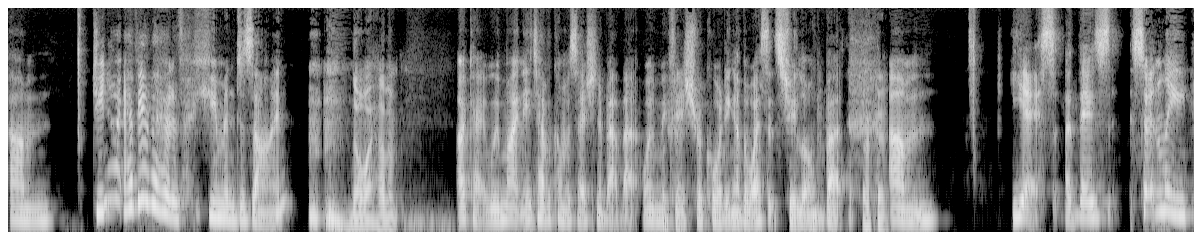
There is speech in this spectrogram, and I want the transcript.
um, do you know have you ever heard of human design? no, I haven't. Okay, we might need to have a conversation about that when we okay. finish recording, otherwise it's too long. But okay. um yes, uh, there's certainly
